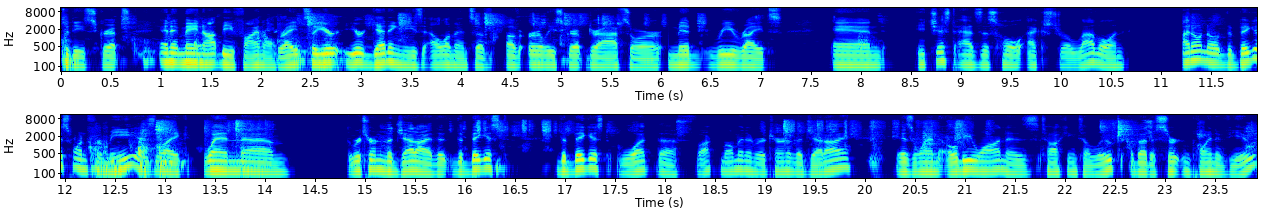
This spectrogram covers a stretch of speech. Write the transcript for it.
to these scripts and it may not be final right? So you're you're getting these elements of of early script drafts or mid rewrites and it just adds this whole extra level. And i don't know the biggest one for me is like when um return of the jedi the, the biggest the biggest what the fuck moment in return of the jedi is when obi-wan is talking to luke about a certain point of view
